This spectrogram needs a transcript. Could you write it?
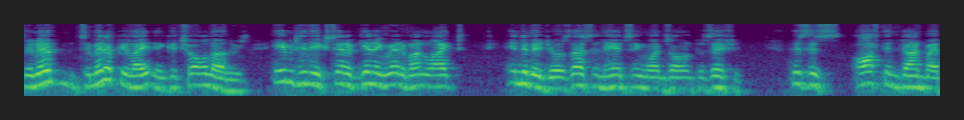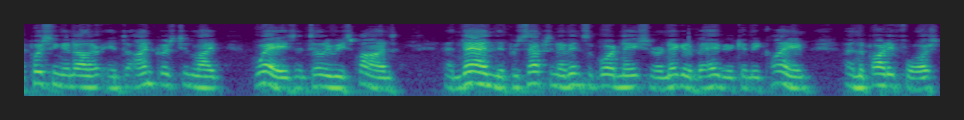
to, to manipulate and control others, even to the extent of getting rid of unliked individuals, thus enhancing one's own position. This is often done by pushing another into unchristian like ways until he responds, and then the perception of insubordination or negative behavior can be claimed and the party forced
